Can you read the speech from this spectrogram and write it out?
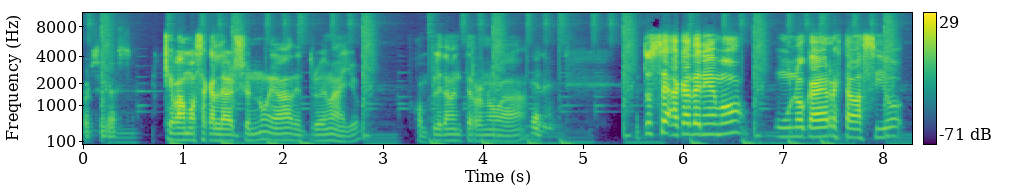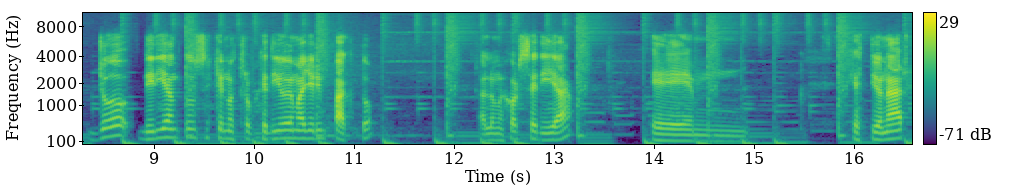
por si acaso. Que vamos a sacar la versión nueva dentro de mayo, completamente renovada. Entonces acá tenemos un OKR está vacío. Yo diría entonces que nuestro objetivo de mayor impacto a lo mejor sería em, gestionar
